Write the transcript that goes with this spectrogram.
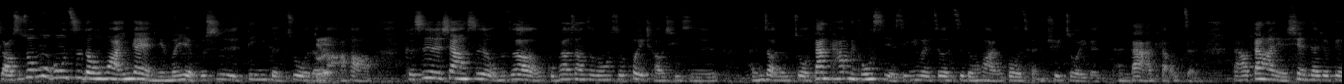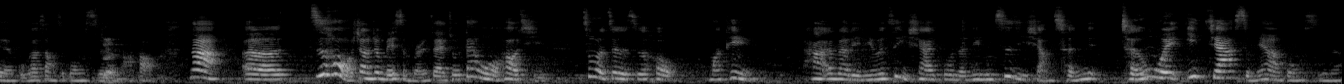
老实说，木工自动化应该也你们也不是第一个做的嘛哈。可是像是我们知道股票上市公司汇侨其实很早就做，但他们公司也是因为这个自动化的过程去做一个很大的调整，然后当然也现在就变成股票上市公司了嘛哈。那呃之后好像就没什么人在做，但我很好奇。做了这个之后，Martin 和 Emily，你们自己下一步呢？你们自己想成立成为一家什么样的公司呢？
